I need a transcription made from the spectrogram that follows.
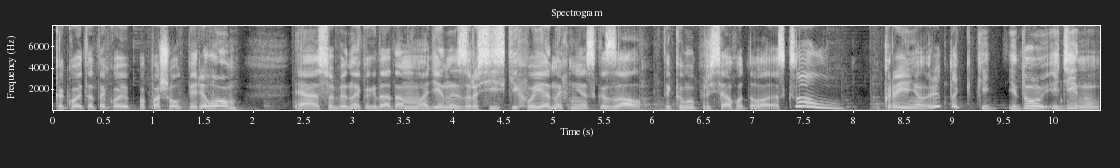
какой-то такой по- пошел перелом, и особенно когда там один из российских военных мне сказал, ты кому присягу давал? Я сказал Украине. Он говорит, так иду, иди, ну,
